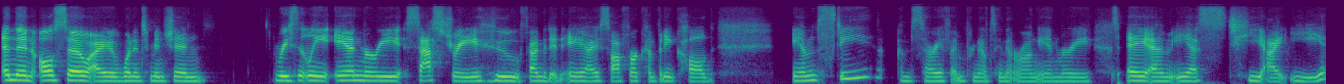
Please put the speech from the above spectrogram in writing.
And then also, I wanted to mention recently Ann Marie Sastry, who founded an AI software company called Amestie. I'm sorry if I'm pronouncing that wrong, Ann Marie. A M E S T I E.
